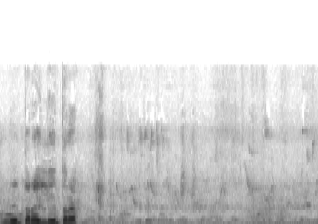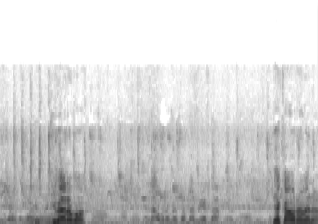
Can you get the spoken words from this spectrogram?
ಅಲ್ಲಿ ಅಂತಾರೆ ಇಲ್ಲಿ ಅಂತಾರೆ. ಇವ್ಯಾರವು ಏಕ ಅವರವೇನಾ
